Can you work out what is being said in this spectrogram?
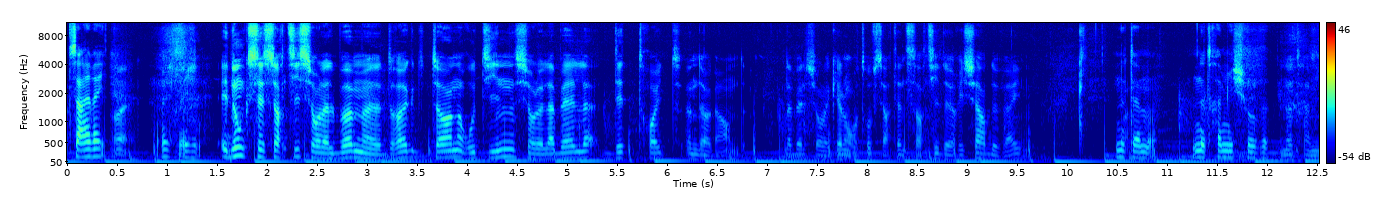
Ça réveille Ouais. Ouais, j'imagine. Et donc c'est sorti sur l'album euh, Drugged Torn Routine sur le label Detroit Underground, label sur lequel on retrouve certaines sorties de Richard Devine, Notamment, notre ami chauve. notre ami.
